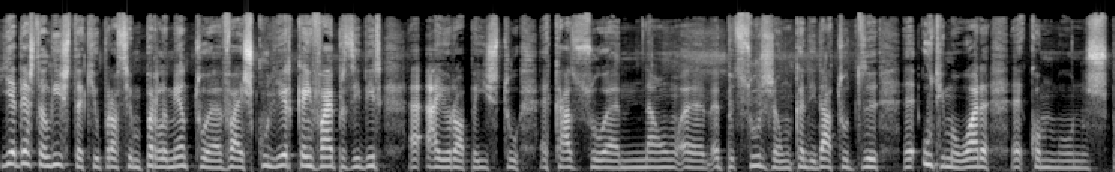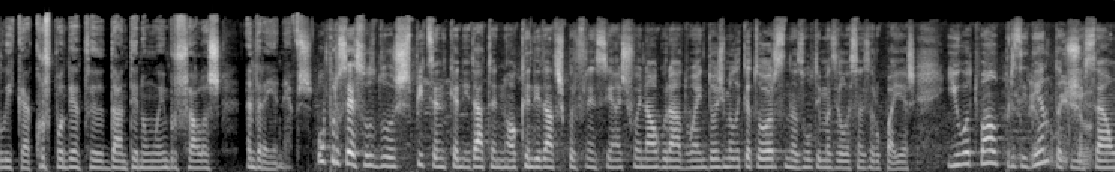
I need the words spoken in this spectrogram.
e é desta lista que o próximo Parlamento vai escolher quem vai presidir a Europa. Isto caso não surja um candidato de última hora, como nos explica a correspondente da Antena 1 em Bruxelas, Andreia Neves. O processo dos Spitzenkandidaten ou candidatos preferenciais foi inaugurado em 2014 nas últimas eleições europeias e o atual presidente da Comissão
